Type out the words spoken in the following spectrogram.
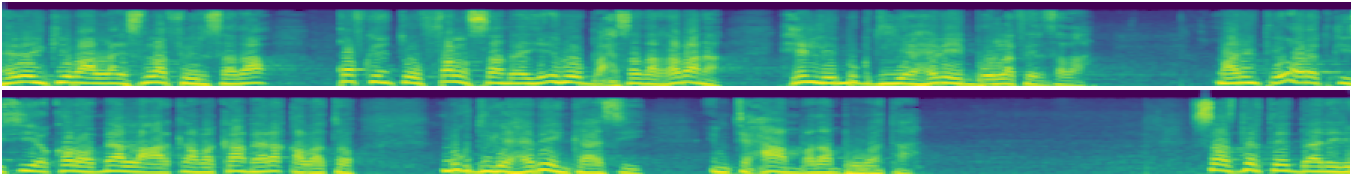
habeenkii baa la isla fiirsadaa. Qofka intuu fal sameeyo inuu baxsada rabana xilli mugdiya habeen buu la fiirsadaa. Maalintii orodkiisiiyo koloo meel la arka ama kamero qabato mugdiga habeenkaasi imtixaan badan buu wataa. Saas darteed baa layidhi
